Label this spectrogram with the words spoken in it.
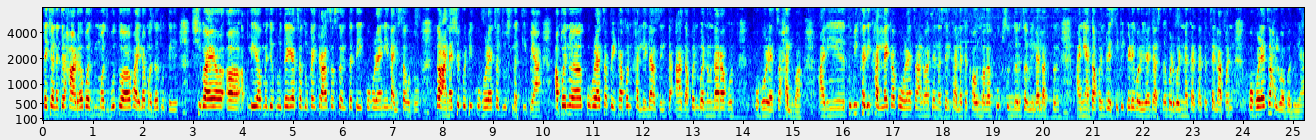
त्याच्यानंतर हाडं बज- मजबूत व्हायला मदत होते. शिवाय आपली म्हणजे हृदयाचा जो काही त्रास असेल तर ते कोहळ्याने नाहीसा होतो. तर अनाशेपेटी कोहळ्याचा ज्यूस नक्की प्या. आपण कोहळ्याचा पेठा पण खाल्लेला असेल तर आज आपण बनवणार आहोत कोहळ्याचा हलवा. आणि तुम्ही कधी खाल्लाय का कोहळ्याचा हलवा? तर नसेल खाल्ला तर खाऊन बघा. खूप सुंदर चवीला लागतं आणि आता आपण रेसिपीकडे वळूया. जास्त बडबड न करता तर चला आपण कोहळ्याचा हलवा बनवूया.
